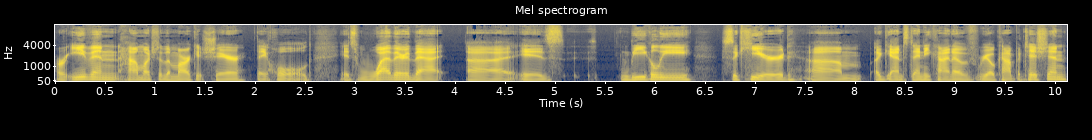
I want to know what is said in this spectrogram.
or even how much of the market share they hold. It's whether that uh, is legally secured um, against any kind of real competition,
